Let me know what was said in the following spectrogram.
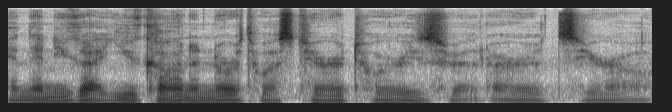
and then you got Yukon and Northwest Territories are at zero.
